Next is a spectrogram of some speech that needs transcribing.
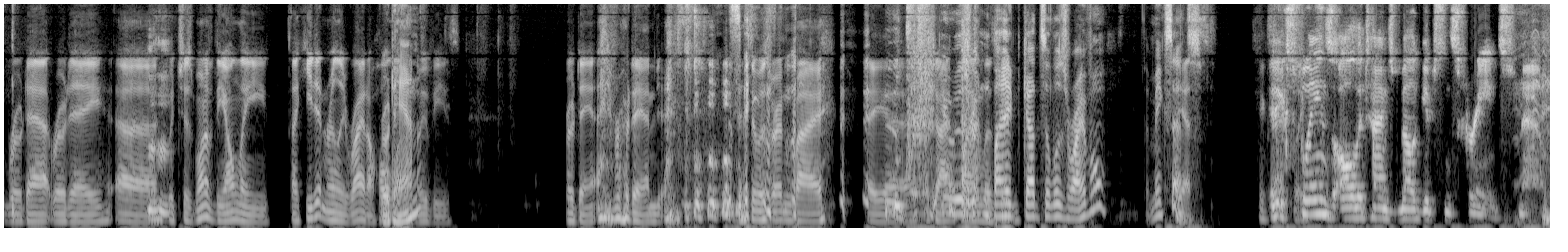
Rodat Roday, uh, Mhm. which is one of the only like he didn't really write a whole lot of movies. Rodan, Rodan, yes. yes, it was written by a, uh, a It was fire written by. Godzilla's rival. That makes sense. Yes, It explains all the times Mel Gibson screams now.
